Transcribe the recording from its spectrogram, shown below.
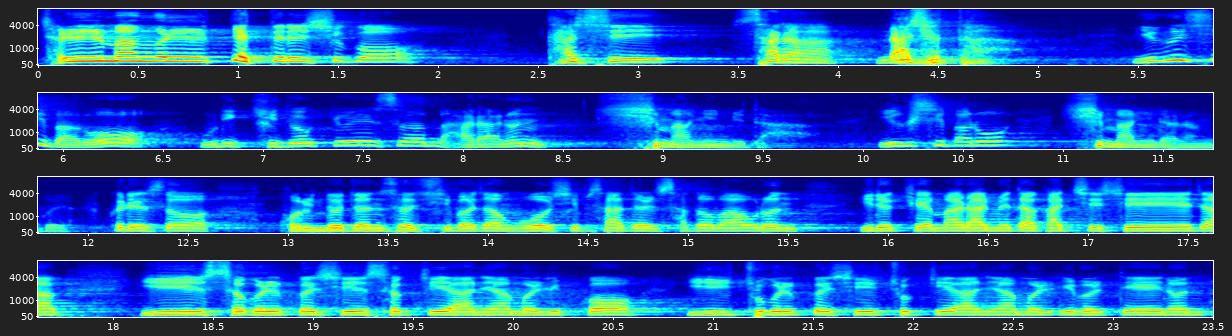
절망을 깨뜨리시고 다시 살아나셨다. 이것이 바로 우리 기독교에서 말하는 희망입니다. 이것이 바로 희망이라는 거예요. 그래서 고린도전서 15장 54절 사도 바울은 이렇게 말합니다. 같이 시작. 이 썩을 것이 썩지 아니함을 입고 이 죽을 것이 죽지 아니함을 입을 때에는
